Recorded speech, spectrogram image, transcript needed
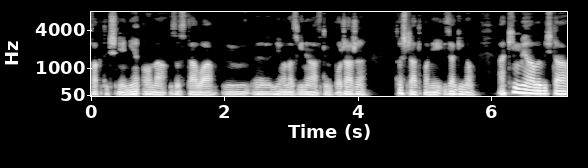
faktycznie nie ona została, mm, e, nie ona zginęła w tym pożarze, to ślad po niej zaginął. A kim miałaby być ta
